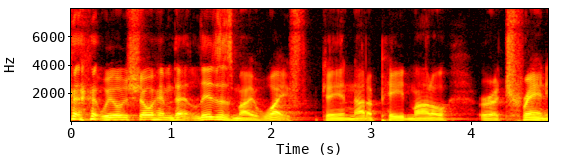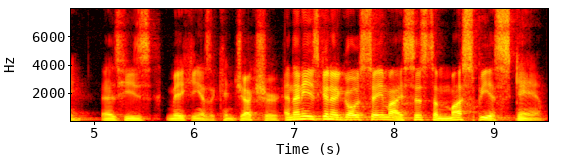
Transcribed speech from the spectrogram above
we will show him that Liz is my wife, okay, and not a paid model or a tranny, as he's making as a conjecture. And then he's going to go say my system must be a scam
